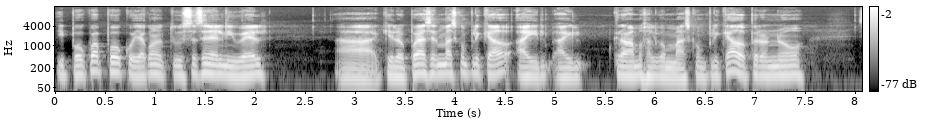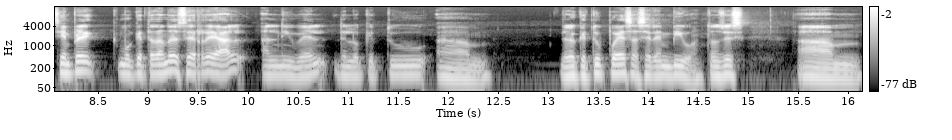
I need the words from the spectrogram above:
y poco a poco, ya cuando tú estés en el nivel uh, que lo puede hacer más complicado, ahí, ahí grabamos algo más complicado, pero no, siempre como que tratando de ser real al nivel de lo que tú, um, de lo que tú puedes hacer en vivo. Entonces, um,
